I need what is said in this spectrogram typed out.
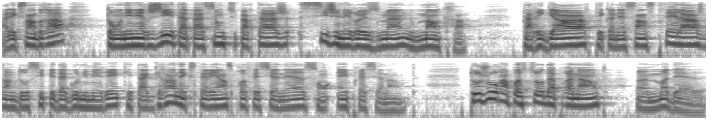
Alexandra, ton énergie et ta passion que tu partages si généreusement nous manquera. Ta rigueur, tes connaissances très larges dans le dossier pédago-numérique et ta grande expérience professionnelle sont impressionnantes. Toujours en posture d'apprenante, un modèle.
